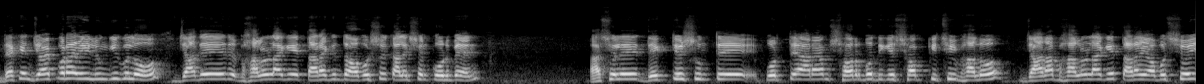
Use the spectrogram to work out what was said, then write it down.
দেখেন জয়পাড়ার এই লুঙ্গিগুলো যাদের ভালো লাগে তারা কিন্তু অবশ্যই কালেকশন করবেন। আসলে দেখতে শুনতে পড়তে আরাম সর্বদিকে সব কিছুই ভালো। যারা ভালো লাগে তারাই অবশ্যই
